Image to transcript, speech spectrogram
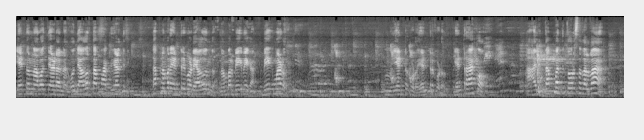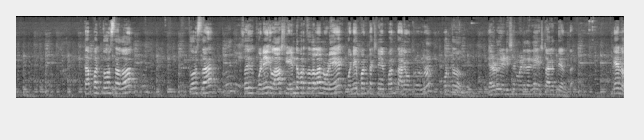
ಎಂಟುನೂರ ನಲ್ವತ್ತೆರಡನ್ನ. ಒಂದು ಯಾವ್ದೋ ತಪ್ಪು ಹಾಕಿ, ಹೇಳ್ತೀನಿ. ತಪ್ಪು ನಂಬರ್ ಎಂಟ್ರಿ ಮಾಡು, ಯಾವುದೊಂದು. ನಂಬರ್ ಬೇಗ ಬೇಗ. ಬೇಗ ಮಾಡು. ಹ್ಞೂ ಎಂಟ್ರ್ ಕೊಡು ಎಂಟ್ರ್ ಕೊಡು. ಎಂಟ್ರ್ ಹಾಕು. ಅಲ್ಲಿ ತಪ್ಪಂತ ತೋರಿಸ್ತದಲ್ವಾ? ತಪ್ಪಂತ ತೋರಿಸ್ತದೋ ತೋರಿಸ್ತಾ? ಸೊ ಇದು ಕೊನೆಗೆ ಲಾಸ್ಟ್ ಎಂಡ್ ಬರ್ತದಲ್ಲ ನೋಡಿ. ಕೊನೆಗೆ ಬಂದ ತಕ್ಷಣ ಏನಪ್ಪ ಅಂತ ತಾನೇ ಉತ್ತರವನ್ನು ಕೊಡ್ತದ ಅದು ಎರಡು ಎಡಿಷನ್ ಮಾಡಿದಾಗ ಎಷ್ಟಾಗುತ್ತೆ ಅಂತ. ಏನು?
